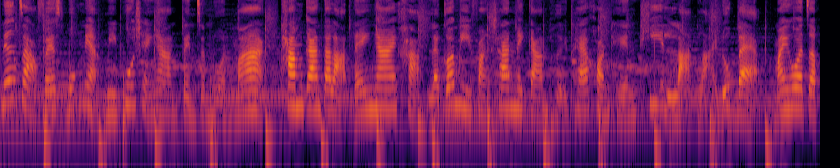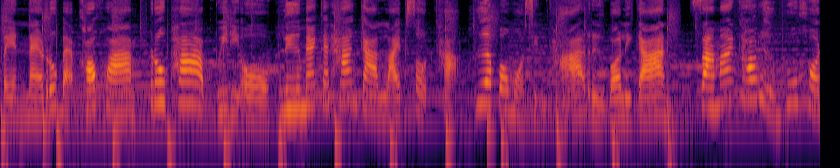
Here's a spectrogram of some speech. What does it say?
เนื่องจาก Facebook เนี่ยมีผู้ใช้งานเป็นจำนวนมากทำการตลาดได้ง่ายค่ะ และก็มีฟังก์ชันในการเผยแพร่คอนเทนต์ที่หลากหลายรูปแบบ ไม่ว่าจะเป็นในรูปแบบข้อความ รูปภาพ วิดีโอ หรือแม้กระทั่งการไลฟ์สดค่ะ เพื่อโปรโมทสินค้าหรือบริการ สามารถเข้าถึงผู้คน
